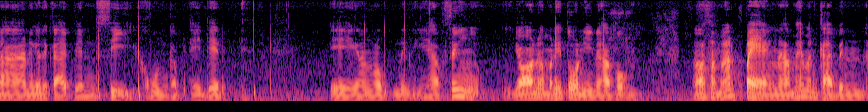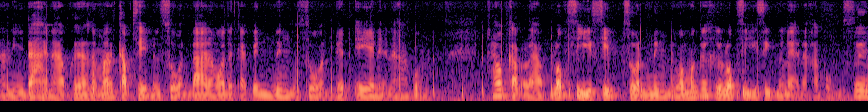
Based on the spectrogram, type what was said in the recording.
ได้นนี้ก็จะกลายเป็นสี่คูณกับไอเดท a กำลังลบหนึ่งอย่างนี้ครับซึ่งย้อนกลับมาที่ตัวนี้นะครับผม เราสามารถแปลงนะครับ ให้มันกลายเป็นอันนี้ได้นะครับ คือเราสามารถกลับเศษเป็นส่วนได้นะว่าจะกลายเป็น 1 ส่วนเด a เนี่ยนะครับผมเท่ากับอะไรครับลบ40ส่วน1หรือว่ามันก็คือลบ40นั่นแหละนะครับผมซึ่ง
